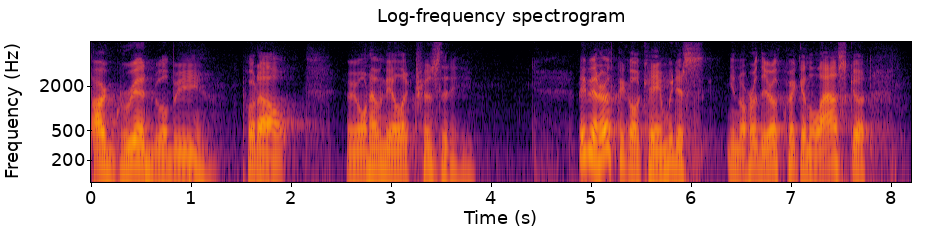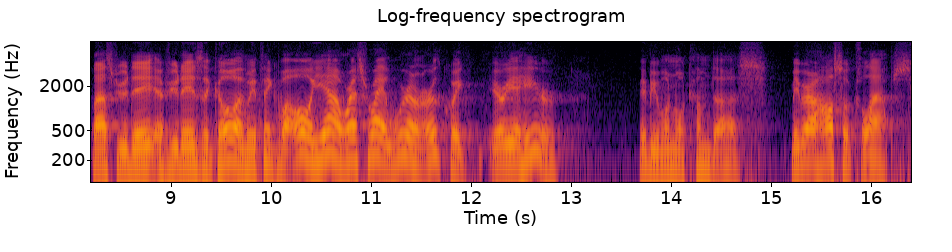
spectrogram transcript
our grid will be put out, and we won't have any electricity. Maybe an earthquake will came. We just, you know, heard the earthquake in Alaska last few days, a few days ago, and we think about, oh yeah, that's right. We're in an earthquake area here. Maybe one will come to us. Maybe our house will collapse.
